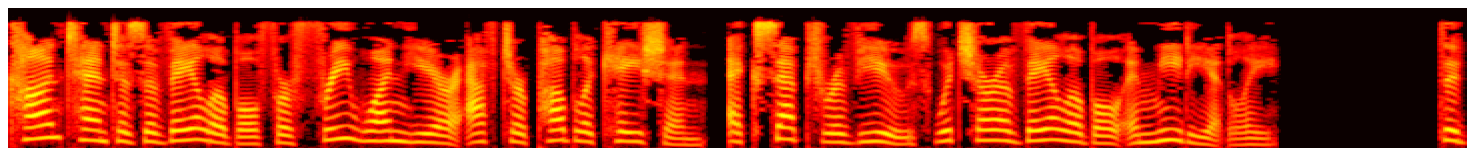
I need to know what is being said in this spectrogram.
Content is available for free one year after publication, except reviews which are available immediately. The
